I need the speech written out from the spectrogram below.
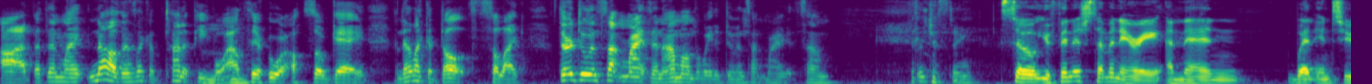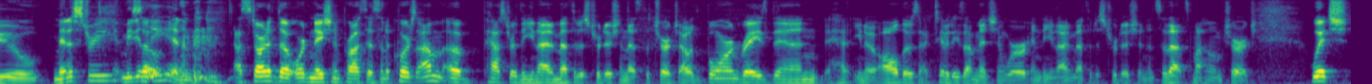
odd? But then like, no, there's like a ton of people Mm-hmm. out there who are also gay and they're like adults. So like if they're doing something right, then I'm on the way to doing something right. So it's interesting. So you finished seminary and then went into ministry immediately, So- and I started the ordination process, and of course, I'm a pastor in the United Methodist tradition. That's the church I was born, raised in. You know, all those activities I mentioned were in the United Methodist tradition, and so that's my home church, which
